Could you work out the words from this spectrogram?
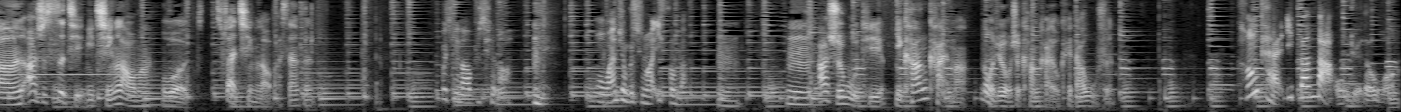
嗯，二十四题，你勤劳吗？我算勤劳吧，三分。不勤劳，不勤劳。嗯，我完全不勤劳，一分吧。嗯嗯，二十五题，你慷慨吗？那我觉得我是慷慨的，我可以打五分。慷慨一般吧，我觉得我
